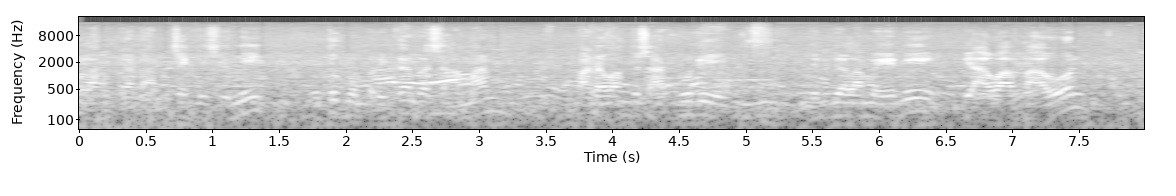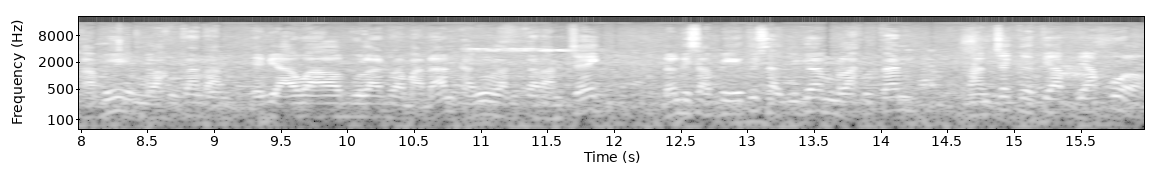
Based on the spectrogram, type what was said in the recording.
melakukan ramcek di sini untuk memberikan rasa aman pada waktu saat mudik. Jadi dalam ini di awal tahun kami melakukan jadi di awal bulan Ramadan kami melakukan ramcek dan di samping itu saya juga melakukan ramcek ke tiap-tiap pool.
